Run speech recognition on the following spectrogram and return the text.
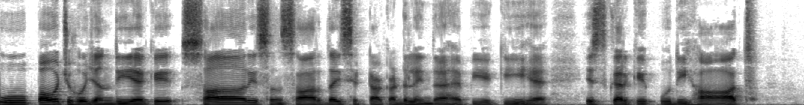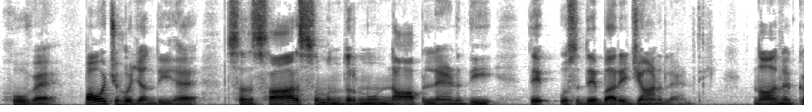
ਉਹ ਪਹੁੰਚ ਹੋ ਜਾਂਦੀ ਹੈ ਕਿ ਸਾਰੇ ਸੰਸਾਰ ਦਾ ਹੀ ਸਿੱਟਾ ਕੱਢ ਲੈਂਦਾ ਹੈ ਵੀ ਇਹ ਕੀ ਹੈ, ਇਸ ਕਰਕੇ ਉਹਦੀ ਹਾਥ ਹੋਵੇ, ਪਹੁੰਚ ਹੋ ਜਾਂਦੀ ਹੈ। ਸੰਸਾਰ ਸਮੁੰਦਰ ਨੂੰ ਨਾਪ ਲੈਣ ਦੀ ਤੇ ਉਸ ਦੇ ਬਾਰੇ ਜਾਣ ਲੈਣ ਦੀ। ਨਾਨਕ,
